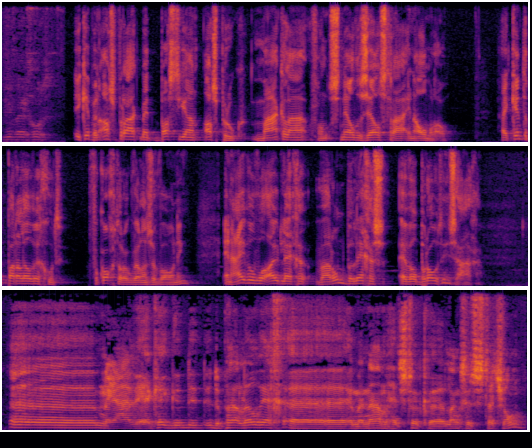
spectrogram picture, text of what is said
Hier ben je goed. Ik heb een afspraak met Bastiaan Asbroek, makelaar van Snel de Zelstra in Almelo. Hij kent de parallelweg goed, verkocht er ook wel eens een woning. En hij wil wel uitleggen waarom beleggers er wel brood in zagen. Uh, nou ja, kijk, de, de parallelweg, en met name het stuk langs het station.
